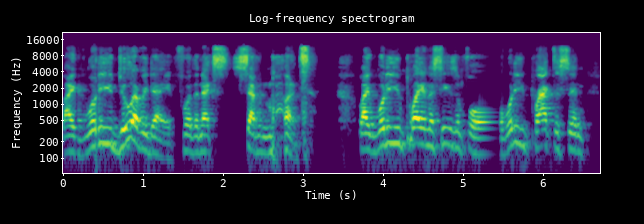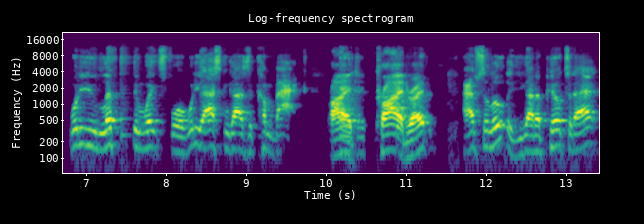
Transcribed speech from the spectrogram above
like what do you do every day for the next seven months? like, what are you playing the season for? What are you practicing? What are you lifting weights for? What are you asking guys to come back? Pride, and, pride, right? Absolutely. You got to appeal to that.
